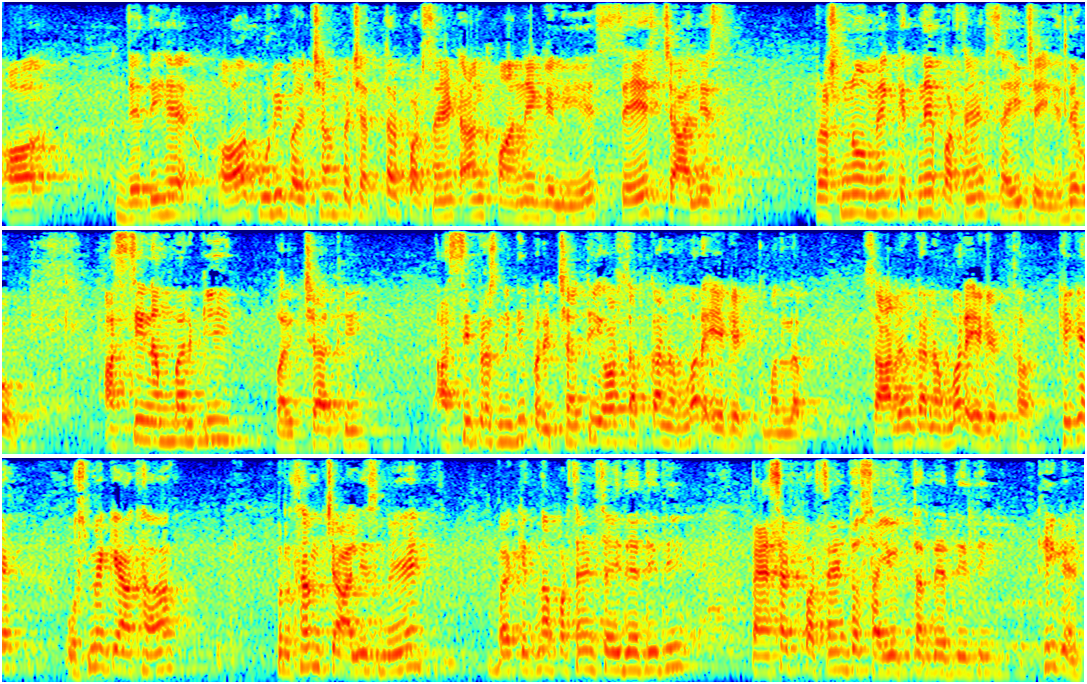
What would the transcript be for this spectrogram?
और देती है और पूरी परीक्षा में पचहत्तर परसेंट अंक पाने के लिए शेष 40 प्रश्नों में कितने परसेंट सही चाहिए? देखो 80 नंबर की परीक्षा थी, अस्सी प्रश्न की परीक्षा थी और सबका नंबर एक एक मतलब सारे का नंबर एक एक था, ठीक है? उसमें क्या था? प्रथम चालीस में वह कितना परसेंट सही देती थी? पैंसठ परसेंट तो सही उत्तर देती थी, ठीक है?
